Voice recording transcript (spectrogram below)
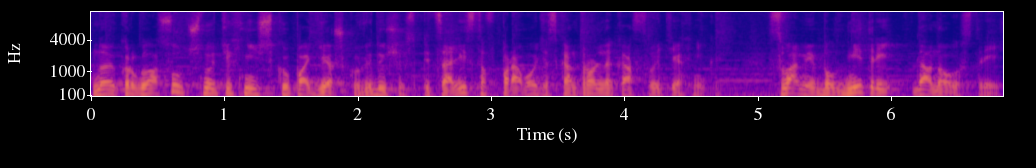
но и круглосуточную техническую поддержку ведущих специалистов по работе с контрольно-кассовой техникой. С вами был Дмитрий, до новых встреч!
